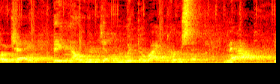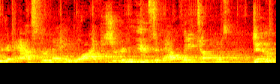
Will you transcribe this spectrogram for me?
Okay? They know they're dealing with the right person. Now, you're gonna ask their name. Why? Because you're gonna use it how many times? Dude,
